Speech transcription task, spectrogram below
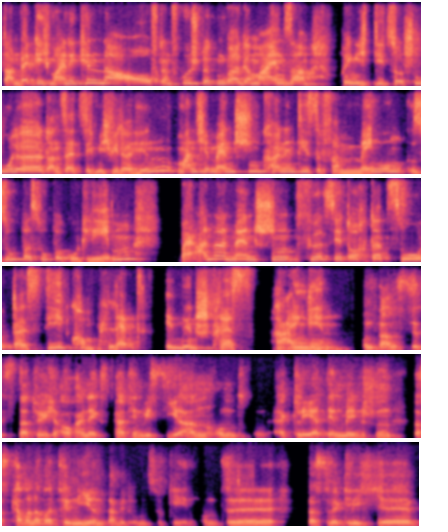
dann wecke ich meine Kinder auf, dann frühstücken wir gemeinsam, bringe ich die zur Schule, dann setze ich mich wieder hin. Manche Menschen können diese Vermengung super, super gut leben. Bei anderen Menschen führt sie doch dazu, dass die komplett in den Stress reingehen. Und dann sitzt natürlich auch eine Expertin wie Sie an und erklärt den Menschen, das kann man aber trainieren, damit umzugehen. Und äh, das wirklich äh,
